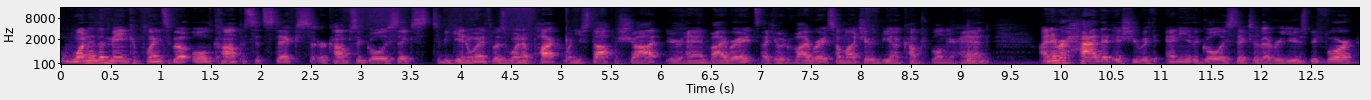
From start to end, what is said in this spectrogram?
one of the main complaints about old composite sticks or composite goalie sticks to begin with was when a puck, when you stop a shot, your hand vibrates. Like it would vibrate so much, it would be uncomfortable in your hand. I never had that issue with any of the goalie sticks I've ever used before.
